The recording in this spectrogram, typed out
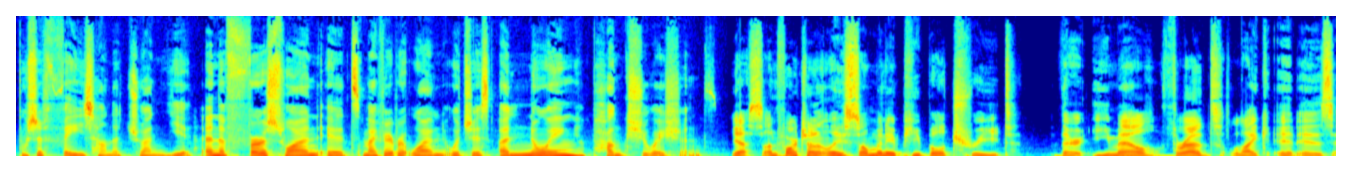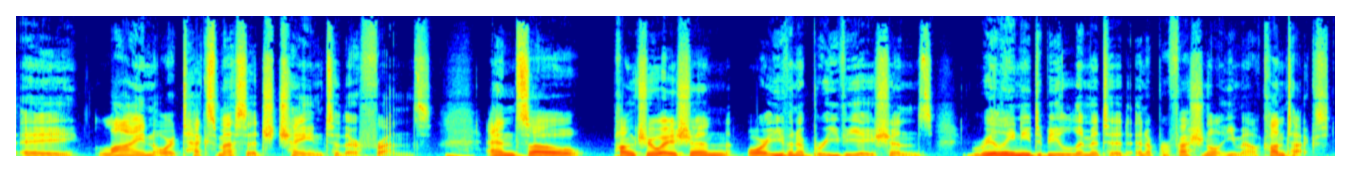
不是非常的专业。And the first one, it's my favorite one, which is annoying punctuations. Yes, unfortunately, so many people treat their email threads like it is a line or text message chain to their friends. And so punctuation or even abbreviations really need to be limited in a professional email context.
